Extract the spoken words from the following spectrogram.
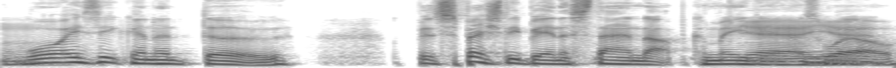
What is it going to do? But especially being a stand up comedian Yeah, as yeah.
